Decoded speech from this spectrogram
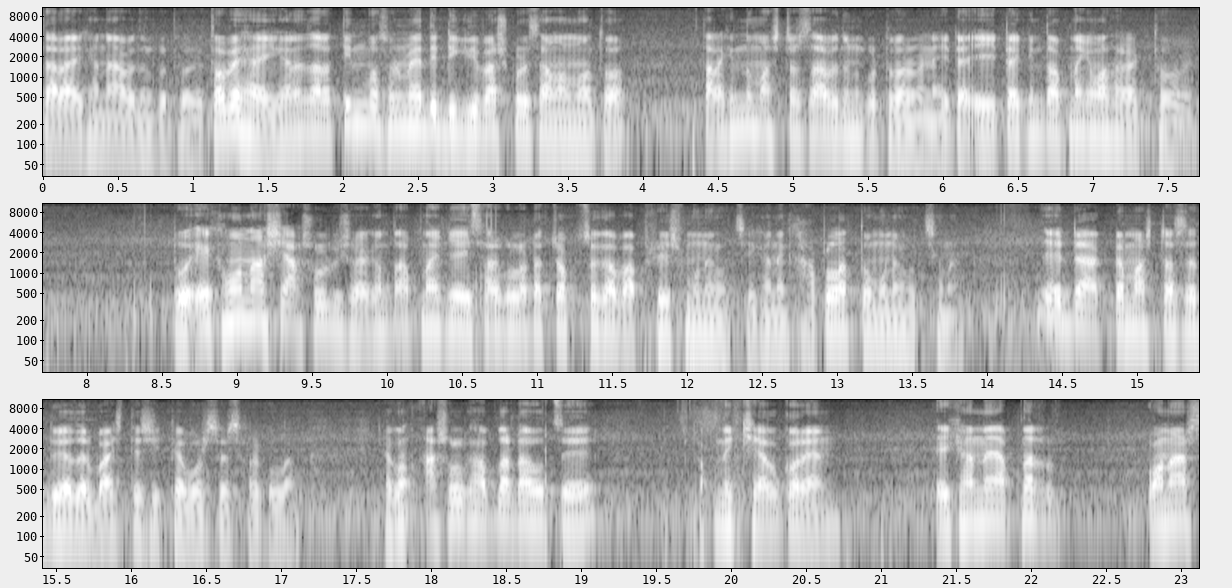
তারা এখানে আবেদন করতে পারবে। তবে হ্যাঁ এখানে যারা তিন বছর মেয়াদী ডিগ্রি পাস করেছে আমার মতো, তারা কিন্তু মাস্টার্সে আবেদন করতে পারবে না। এটা, এইটা কিন্তু আপনাকে মাথায় রাখতে হবে। তো এখন আসে আসল বিষয়। এখন তো আপনাকে এই সার্কুলারটা চকচকা বা ফ্রেশ মনে হচ্ছে। এখানে ঘাপলা তো মনে হচ্ছে না। যে এটা একটা মাস্টার্সের দুই হাজার বাইশতে শিক্ষাবর্ষের সার্কুলার এখন আসল ঘাপলাটা হচ্ছে, আপনি খেয়াল করেন, এখানে আপনার অনার্স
